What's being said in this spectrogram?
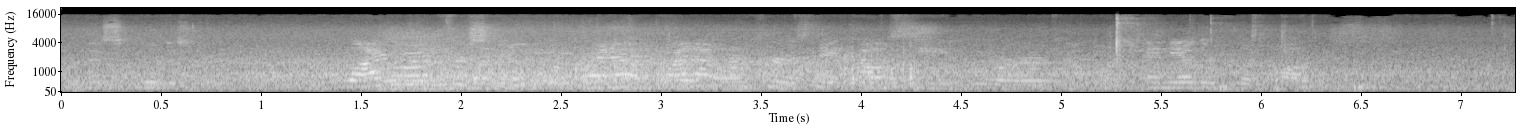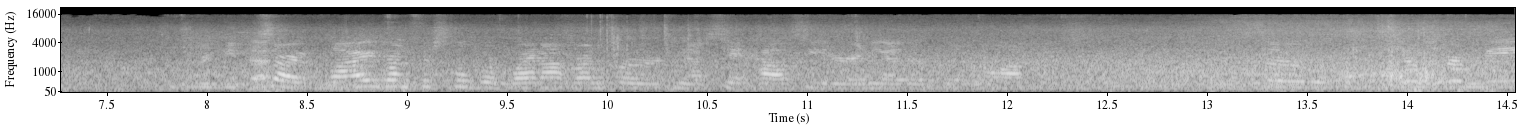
for this school district. Why run for school board? Why not, why not run for a state house seat or any other political office? Could you repeat that? Sorry, why run for school board? Why not run for you know state house seat or any other political office? So, so for me,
